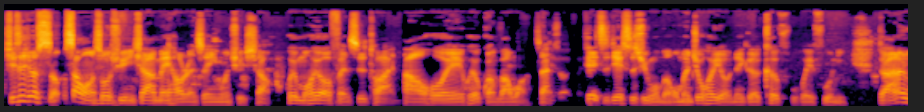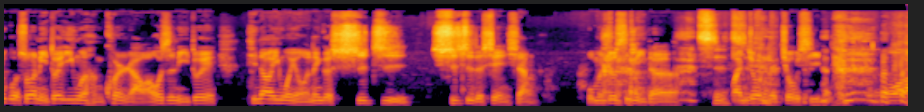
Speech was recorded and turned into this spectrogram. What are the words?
其实就搜上网搜寻一下“美好人生英文学校”，嗯、会我们会有粉丝团，然后会会有官方网站，可以直接私讯我们，我们就会有那个客服回复你。对啊，那如果说你对英文很困扰啊，或是你对听到英文有那个失智失智的现象，我们就是你的 挽救你的救星。哇！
